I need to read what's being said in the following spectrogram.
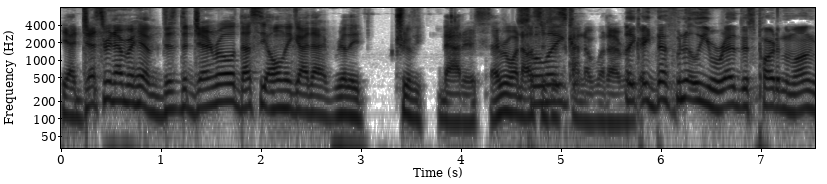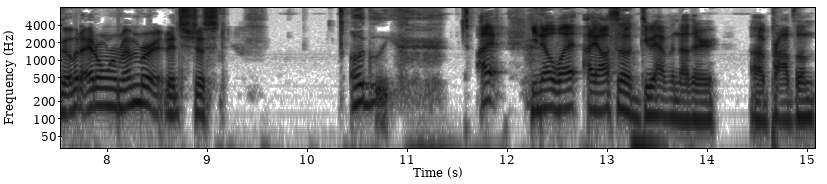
Yeah, just remember him. This the general. That's the only guy that really truly matters. Everyone else So, is like- just kind of whatever. Like I definitely read this part in the manga, but I don't remember it. It's just ugly. I, you know what? I also do have another uh, problem.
